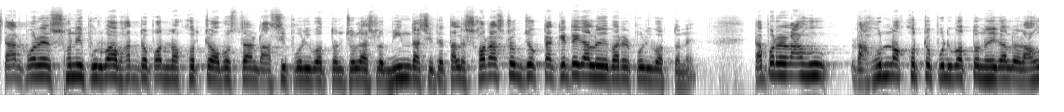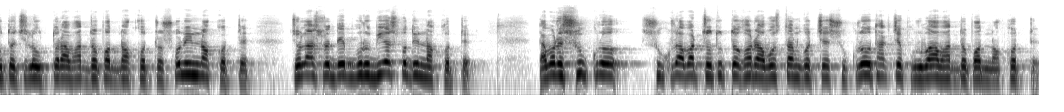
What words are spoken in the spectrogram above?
তারপরে শনি পূর্বা ভাদ্রপদ নক্ষত্রে অবস্থান, রাশি পরিবর্তন চলে আসলো, মীন রাশিতে। তাহলে স্বরাষ্ট্রক যোগটা কেটে গেল এবারের পরিবর্তনে। তারপরে রাহু, রাহুর নক্ষত্র পরিবর্তন হয়ে গেল। রাহু তো ছিল উত্তরা ভাদ্রপদ নক্ষত্র, শনির নক্ষত্রে। চলে আসলো দেবগুরু বৃহস্পতির নক্ষত্রে। তারপরে শুক্র শুক্র আবার চতুর্থ ঘরে অবস্থান করছে, শুক্রও থাকছে পূর্বা ভাদ্রপদ নক্ষত্রে।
